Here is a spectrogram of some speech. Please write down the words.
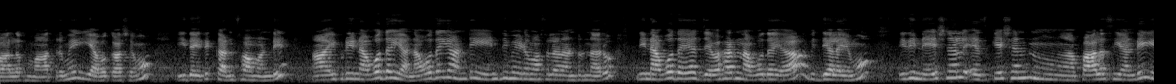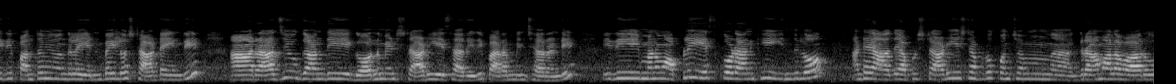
వాళ్ళకు మాత్రమే ఈ అవకాశము. ఇదైతే కన్ఫామ్ అండి. ఇప్పుడు ఈ నవోదయ నవోదయ అంటే ఏంటి మేడం అసలు అని అంటున్నారు? ఈ నవోదయ జవహర్ నవోదయ విద్యాలయము. ఇది నేషనల్ ఎడ్యుకేషన్ పాలసీ అండి. ఇది పంతొమ్మిది వందల ఎనభైలో స్టార్ట్ అయింది. రాజీవ్ గాంధీ గవర్నమెంట్ స్టార్ట్ చేశారు ఇది ప్రారంభించారండి. ఇది మనం అప్లై చేసుకోవడానికి ఇందులో అంటే అదే అప్పుడు స్టార్ట్ చేసినప్పుడు కొంచెం గ్రామాల వారు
